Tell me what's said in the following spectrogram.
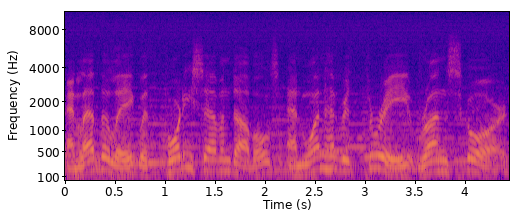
and led the league with 47 doubles and 103 runs scored.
